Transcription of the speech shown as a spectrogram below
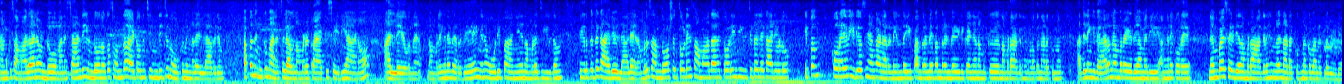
നമുക്ക് സമാധാനമുണ്ടോ? മനഃശാന്തി ഉണ്ടോ എന്നൊക്കെ സ്വന്തമായിട്ട് ഒന്ന് ചിന്തിച്ച് നോക്ക് നിങ്ങൾ എല്ലാവരും അപ്പൊ നിങ്ങൾക്ക് മനസ്സിലാവും നമ്മുടെ ട്രാക്ക് ശരിയാണോ അല്ലയോ എന്ന്. നമ്മളിങ്ങനെ വെറുതെ ഇങ്ങനെ ഓടിപ്പാഞ്ഞ് നമ്മുടെ ജീവിതം തീർത്തിട്ട് കാര്യമില്ല അല്ലേ? നമ്മൾ സന്തോഷത്തോടെയും സമാധാനത്തോടെയും ജീവിച്ചിട്ടല്ലേ കാര്യമുള്ളൂ? ഇപ്പം കുറേ വീഡിയോസ് ഞാൻ കാണാറുണ്ട്. എന്താ ഈ പന്ത്രണ്ട് പന്ത്രണ്ട് എഴുതി കഴിഞ്ഞാൽ നമുക്ക് നമ്മുടെ ആഗ്രഹങ്ങളൊക്കെ നടക്കുന്നു. അതില്ലെങ്കിൽ വേറെ നമ്പർ എഴുതിയാൽ മതി. അങ്ങനെ കുറേ നമ്പേഴ്സ് എഴുതിയ നമ്മുടെ ആഗ്രഹങ്ങൾ നടക്കും എന്നൊക്കെ പറഞ്ഞിട്ടുള്ള വീഡിയോ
